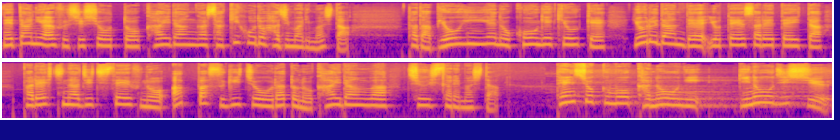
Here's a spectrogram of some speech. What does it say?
ネタニヤフ首相と会談が先ほど始まりました。ただ病院への攻撃を受けヨルダンで予定されていたパレスチナ自治政府のアッバス議長らとの会談は中止されました。転職も可能に技能実習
